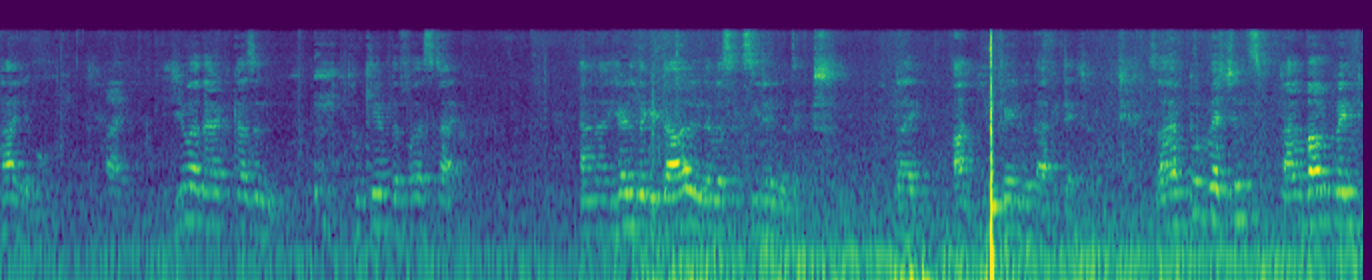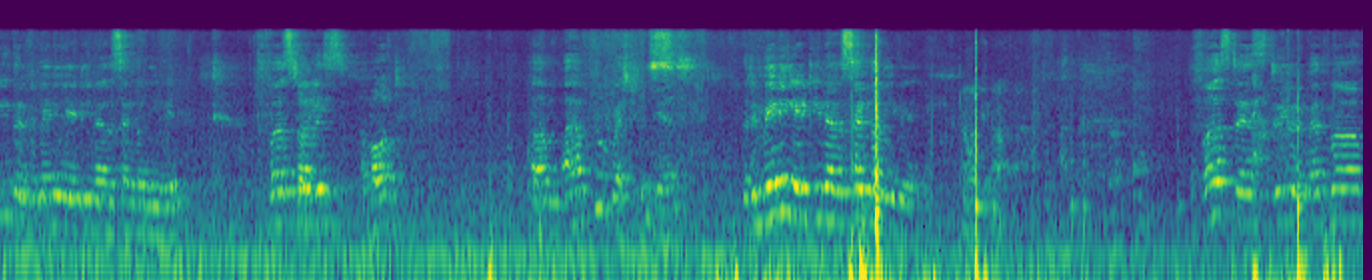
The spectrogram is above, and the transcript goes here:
Hi, Remo. Hi. You are that cousin who came the first time. And I held the guitar and never succeeded with it. Like arch- you failed with architecture. So I have two questions. I'm about 20, the remaining 18 I'll send on email. The first one is about? um, I have two questions. Yes. The remaining 18 I'll send on email. The first is, do you remember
